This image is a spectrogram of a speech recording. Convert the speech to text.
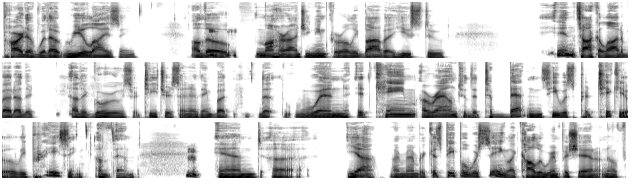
part of without realizing. Although. Maharaji Neem Karoli Baba used to, he didn't talk a lot about other other gurus or teachers or anything, but the, when it came around to the Tibetans, he was particularly praising of them. Hmm. And uh, yeah, I remember because people were seeing like Kalu Rinpoche. I don't know if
